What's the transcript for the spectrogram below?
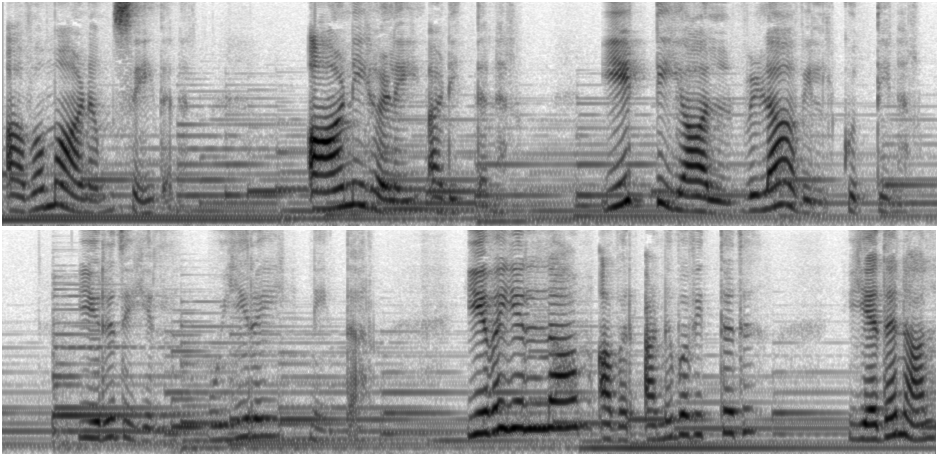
அவமானம் செய்தனர் ஆணிகளை அடித்தனர் ஈட்டியால் விழாவில் குத்தினர் இறுதியில் உயிரை இவையெல்லாம் அவர் அனுபவித்தது. எதனால்?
